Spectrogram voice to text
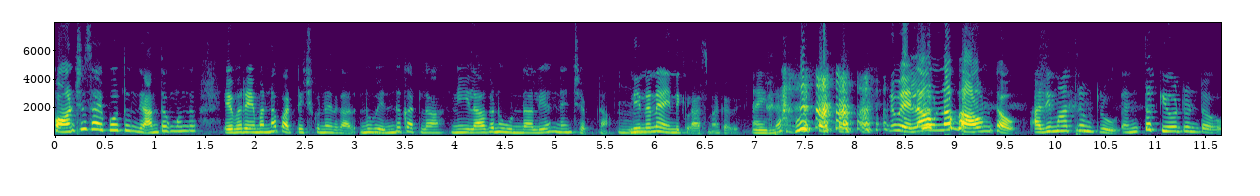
కాన్షియస్ అయిపోతుంది. అంతకుముందు ఎవరేమన్నా పట్టించుకునేది కాదు. నువ్వు ఎందుకు అట్లా నీలాగా నువ్వు ఉండాలి అని నేను చెప్తా. నిన్ననే అయింది క్లాస్ నాకు అది అయిందా? నువ్వు ఎలా ఉన్నా బాగుంటావు. అది మాత్రం ట్రూ ఎంత క్యూట్ ఉంటావు.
